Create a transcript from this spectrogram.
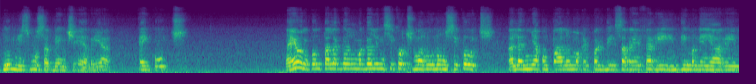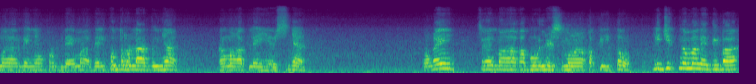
doon mismo sa bench area kay coach. Ngayon, kung talagang magaling si coach, marunong si coach, alam niya kung paano makipag-deal sa referee, hindi mangyayari yung mga ganyang problema dahil kontrolado niya ang mga players niya. Okay? So yun, mga kabowlers, mga kapito. Legit naman eh, di ba?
